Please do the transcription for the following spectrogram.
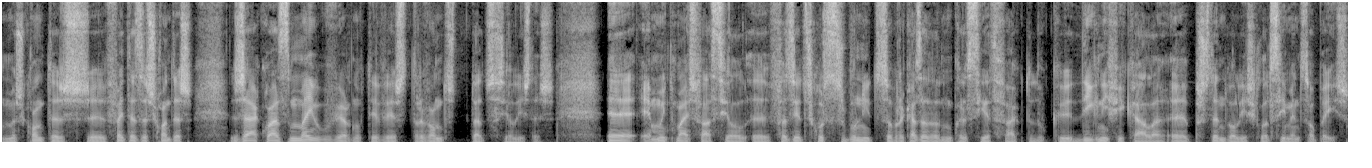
mas contas, feitas as contas, já quase meio governo teve este travão dos deputados socialistas. É, é muito mais fácil eh, fazer discursos bonitos sobre a Casa da Democracia, de facto, do que dignificá-la, eh, prestando ali esclarecimentos ao país.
